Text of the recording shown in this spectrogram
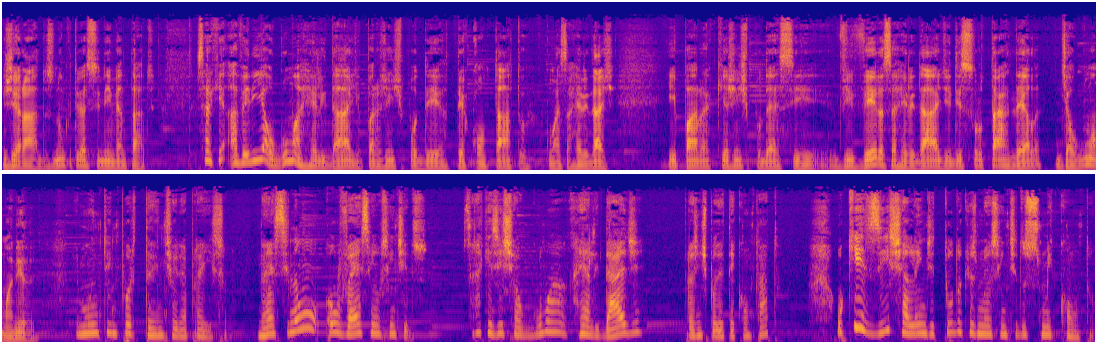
gerados, nunca tivessem sido inventados? Será que haveria alguma realidade para a gente poder ter contato com essa realidade? E para que a gente pudesse viver essa realidade e desfrutar dela de alguma maneira? É muito importante olhar para isso, né? Se não houvessem os sentidos, será que existe alguma realidade para a gente poder ter contato? O que existe além de tudo que os meus sentidos me contam?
